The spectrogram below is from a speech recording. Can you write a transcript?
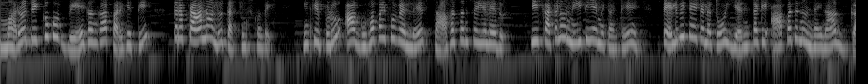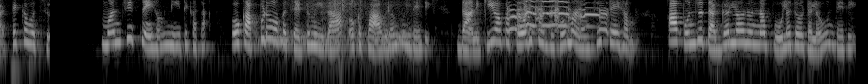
మరో దిక్కుకు వేగంగా పరిగెత్తి తన ప్రాణాలు దక్కించుకుంది. ఇంకిప్పుడు ఆ గుహ వైపు వెళ్ళే సాహసం చేయలేదు. ఈ కథలో నీతి ఏమిటంటే తెలివితేటలతో ఎంతటి ఆపద నుండైనా గట్టెక్కవచ్చు. మంచి స్నేహం నీతి కథ. ఒకప్పుడు ఒక చెట్టు మీద ఒక పావురం ఉండేది. దానికి ఒక కోడి పుంజుకు మంచి స్నేహం. ఆ పుంజు దగ్గరలోనున్న పూల తోటలో ఉండేది.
